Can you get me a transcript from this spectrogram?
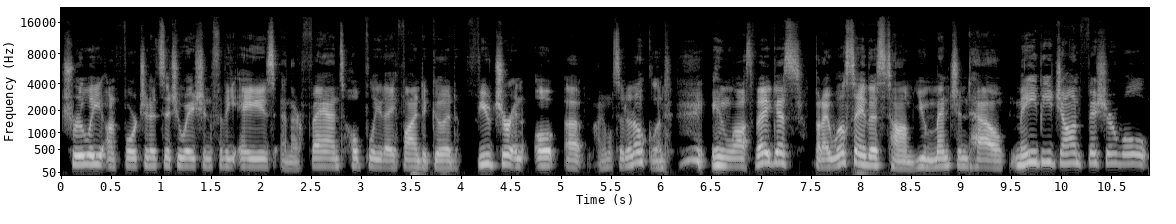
Truly unfortunate situation for the A's and their fans. Hopefully, they find a good future in o- uh, I almost said in Oakland, in Las Vegas. But I will say this, Tom. You mentioned how maybe John Fisher will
